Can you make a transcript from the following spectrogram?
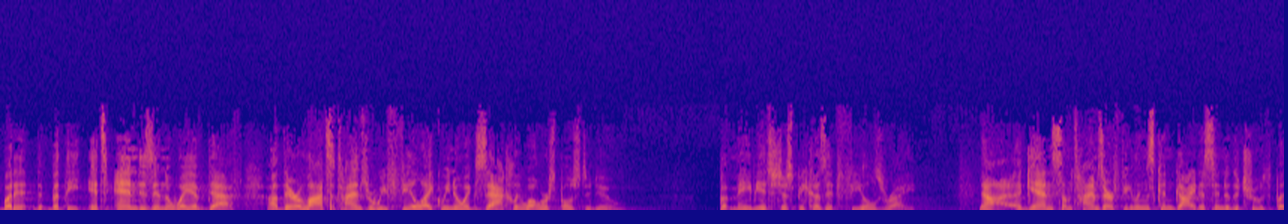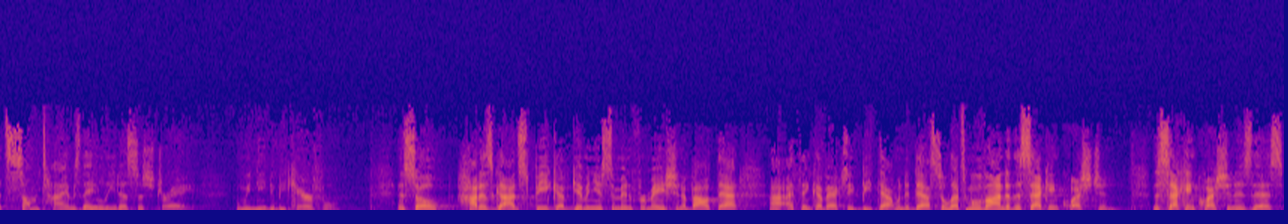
but, it, but the, its end is in the way of death. Uh, there are lots of times where we feel like we know exactly what we're supposed to do, but maybe it's just because it feels right. Now, again, sometimes our feelings can guide us into the truth, but sometimes they lead us astray, and we need to be careful. And so, how does God speak? I've given you some information about that. Uh, I think I've actually beat that one to death. So, let's move on to the second question. The second question is this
